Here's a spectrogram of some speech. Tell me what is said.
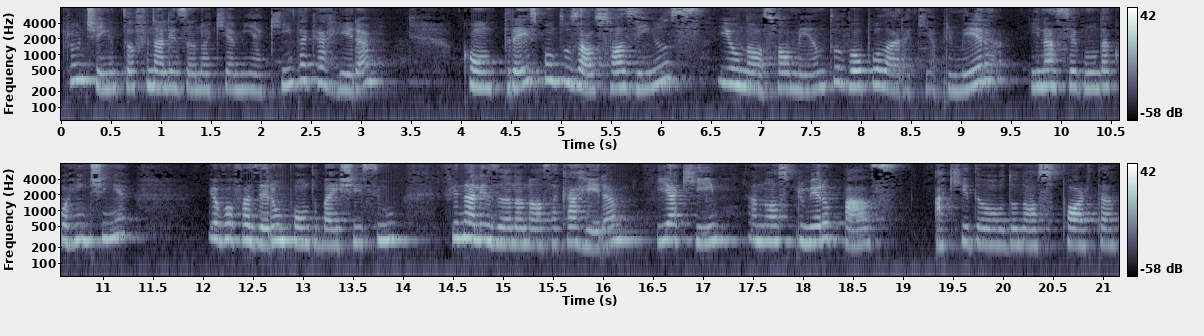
Prontinho, tô finalizando aqui a minha quinta carreira com três pontos altos sozinhos e o nosso aumento. Vou pular aqui a primeira e na segunda correntinha eu vou fazer um ponto baixíssimo, finalizando a nossa carreira. E aqui, o nosso primeiro passo aqui do, do nosso porta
